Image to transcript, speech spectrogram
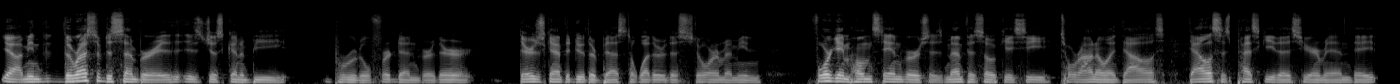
Yeah, I mean, the rest of December is, is just going to be brutal for Denver. They're they're just going to have to do their best to weather this storm. I mean, four game homestand versus Memphis, OKC, Toronto, and Dallas. Dallas is pesky this year, man. They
